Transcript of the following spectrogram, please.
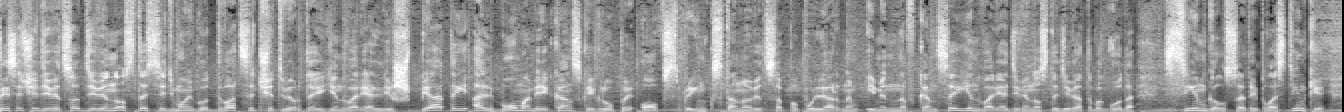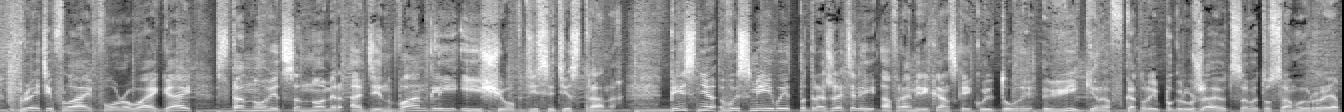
1997 год, 24 января. Лишь пятый альбом американской группы Offspring становится популярным именно в конце января 99 года. Сингл с этой пластинки Pretty Fly for a White Guy становится номер один в Англии и еще в 10 странах. Песня высмеивает подражателей афроамериканской культуры, виггеров, которые погружаются в эту самую рэп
